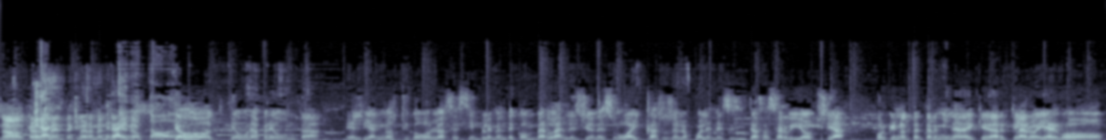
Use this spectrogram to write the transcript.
No, Pero claramente, hay- claramente pero hay que no. de todo. Te hago, te hago una pregunta. ¿El diagnóstico vos lo haces simplemente con ver las lesiones o hay casos en los cuales necesitas hacer biopsia porque no te termina de quedar claro? ¿Hay algo,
